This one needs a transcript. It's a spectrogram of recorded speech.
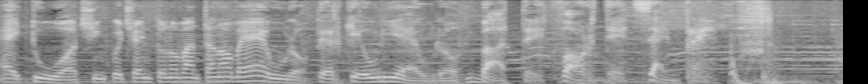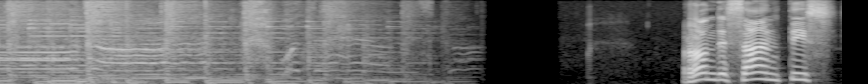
è tuo a 599 euro perché 1 euro batte forte sempre. Ron DeSantis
